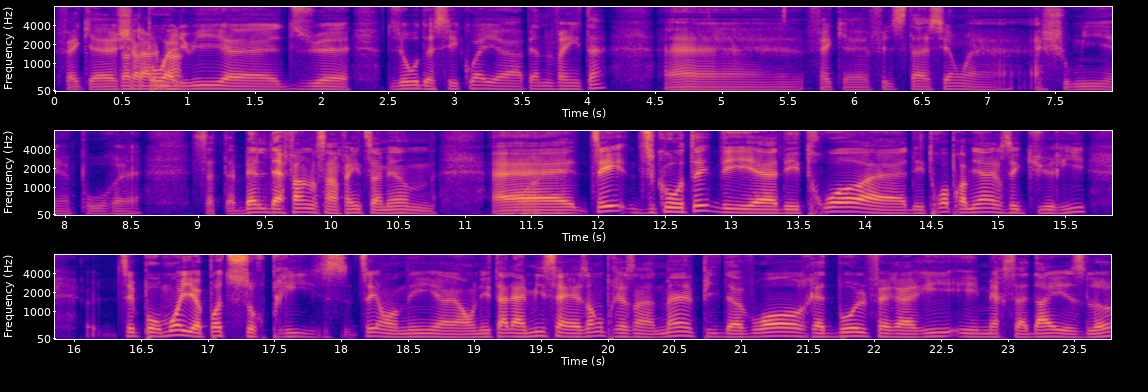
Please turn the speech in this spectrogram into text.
Fait que chapeau à lui euh, du, euh, du, haut de ses quoi, il y a à peine 20 ans. Euh, fait que félicitations à, à Choumi pour cette belle défense en fin de semaine. Du côté des, des, trois, des trois premières écuries, pour moi, il n'y a pas de surprise. on est, euh, on est à la mi-saison présentement, puis de voir Red Bull, Ferrari et Mercedes là,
